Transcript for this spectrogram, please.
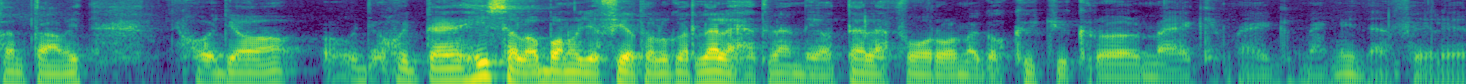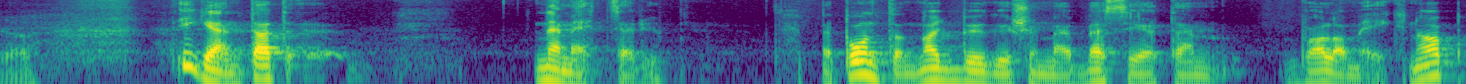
nem tudom, itt, hogy, a, hogy, hogy te hiszel abban, hogy a fiatalokat le lehet venni a telefonról, meg a kütyükről, meg, meg, meg mindenféléről. Igen, tehát nem egyszerű. Mert pont a nagybőgősömmel beszéltem valamelyik nap,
